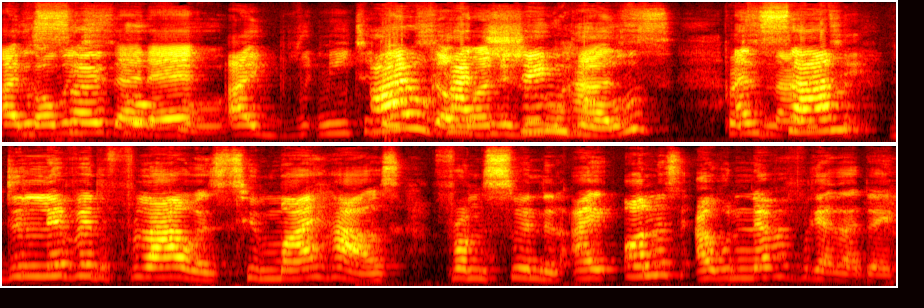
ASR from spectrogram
I've You're always so said thoughtful. it. I need to date I someone had who has shingles, and Sam delivered flowers to my house from Swindon. I honestly, I will never forget that day.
